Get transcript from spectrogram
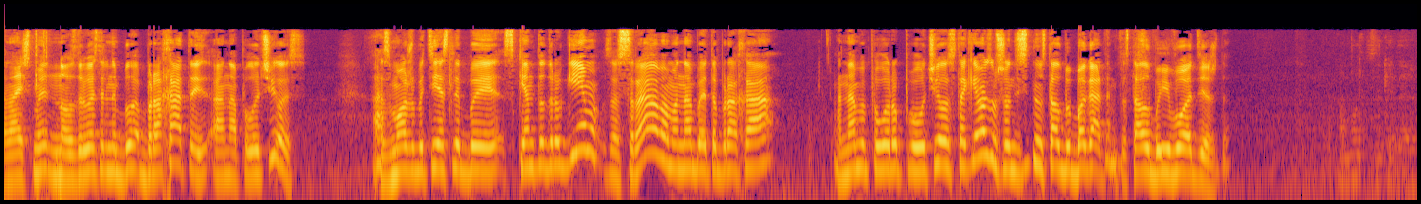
значит, мы, но с другой стороны, браха-то она получилась. А может быть, если бы с кем-то другим, с Равом, она бы эта браха, она бы получилась таким образом, что он действительно стал бы богатым, это стала бы его одежда. А может, закидали бы.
